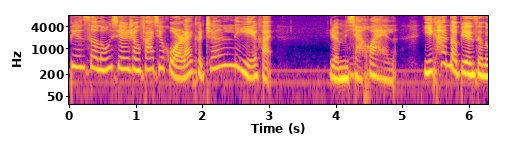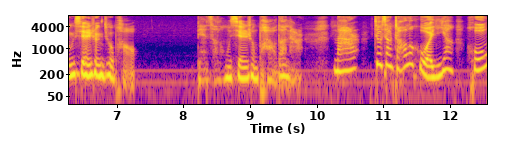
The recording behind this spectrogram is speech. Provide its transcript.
变色龙先生发起火来可真厉害，人们吓坏了，一看到变色龙先生就跑。变色龙先生跑到哪儿，哪儿就像着了火一样，红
